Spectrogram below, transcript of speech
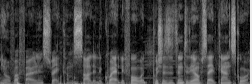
Nova firing strike comes solidly, quietly forward, pushes it into the offside, can't score.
